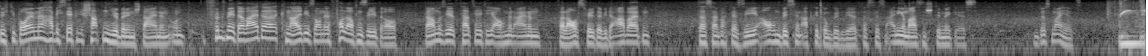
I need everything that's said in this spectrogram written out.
Durch die Bäume habe ich sehr viel Schatten hier über den Steinen und fünf Meter weiter knallt die Sonne voll auf den See drauf. Da muss ich jetzt tatsächlich auch mit einem Verlaufsfilter wieder arbeiten, dass einfach der See auch ein bisschen abgedunkelt wird, dass das einigermaßen stimmig ist. Und das mache ich jetzt.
